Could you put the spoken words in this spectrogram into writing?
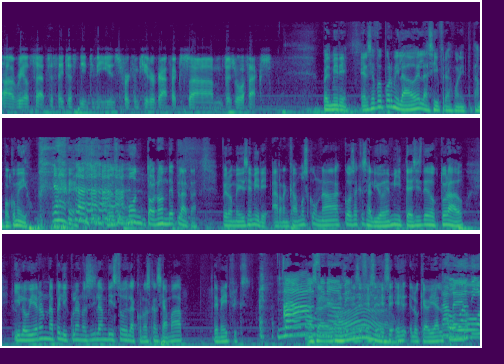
uh, real sets if they just need to be used for computer graphics um, visual effects. Pues mire, él se fue por mi lado de la cifra, Juanita, tampoco me dijo. Es un montonón de plata. Pero me dice, mire, arrancamos con una cosa que salió de mi tesis de doctorado y lo vieron en una película, no sé si la han visto, la conozcan, se llama The Matrix. Nada O más sea, y nada ese- menos. ese- ese- ese- lo que había al fondo.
